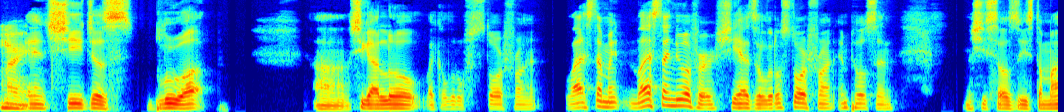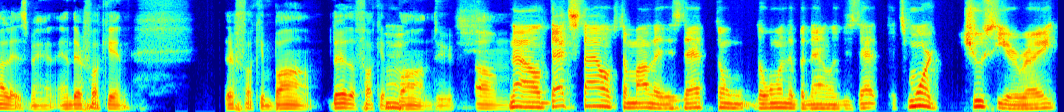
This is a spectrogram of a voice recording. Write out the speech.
right. and she just blew up. Uh, she got a little like a little storefront. Last time I last I knew of her, she has a little storefront in Pilsen, and she sells these tamales, man, and they're fucking, they're fucking bomb. They're the fucking Mm. bomb, dude. Um, Now that style of tamale is that the the one with the banana? Is that it's more juicier, right?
